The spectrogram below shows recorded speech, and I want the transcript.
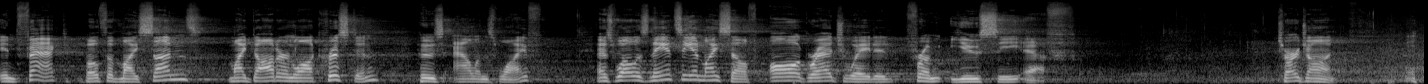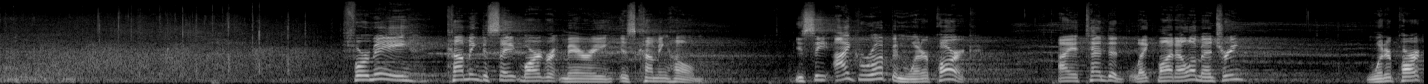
In fact, both of my sons, my daughter in law, Kristen, who's Alan's wife, as well as Nancy and myself, all graduated from UCF. Charge on. For me, coming to St. Margaret Mary is coming home. You see, I grew up in Winter Park. I attended Lakemont Elementary, Winter Park,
